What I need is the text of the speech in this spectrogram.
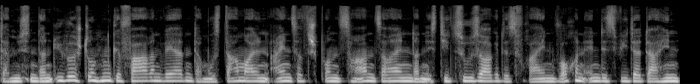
Da müssen dann Überstunden gefahren werden. Da muss da mal ein Einsatz spontan sein. Dann ist die Zusage des freien Wochenendes wieder dahin.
